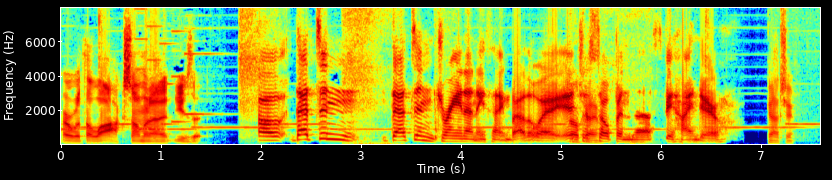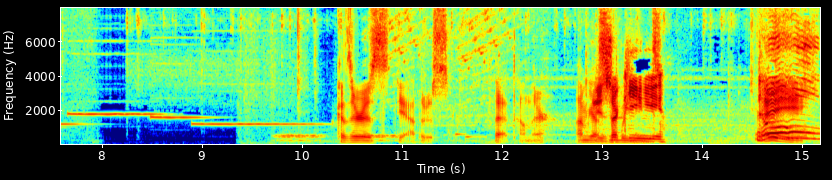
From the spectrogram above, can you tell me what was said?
or with a lock, so I'm gonna use it. Oh, that didn't that didn't drain anything, by the way. It Okay. just opened this behind you. Gotcha. Because there is, yeah, there's that down there. I'm Use guessing a key. we- Hey,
